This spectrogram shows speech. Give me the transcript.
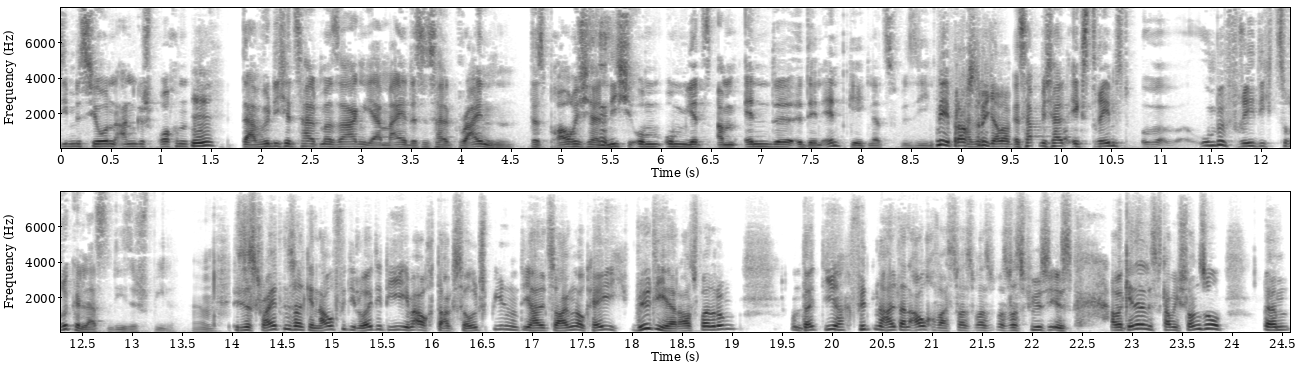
die Mission angesprochen. Hm? Da würde ich jetzt halt mal sagen, ja, Mei, das ist halt Grinden. Das brauche ich ja nicht, um, um jetzt am Ende den Endgegner zu besiegen. Nee, brauchst also, du nicht, aber. Es hat mich halt extremst äh, unbefriedigt zurückgelassen, dieses Spiel. Ja. Dieses Grinden ist halt genau für die Leute, die eben auch Dark Souls spielen und die halt sagen, okay, ich will die Herausforderung. Und die finden halt dann auch was, was, was, was, was für sie ist. Aber generell ist, glaube ich, schon so, ähm,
